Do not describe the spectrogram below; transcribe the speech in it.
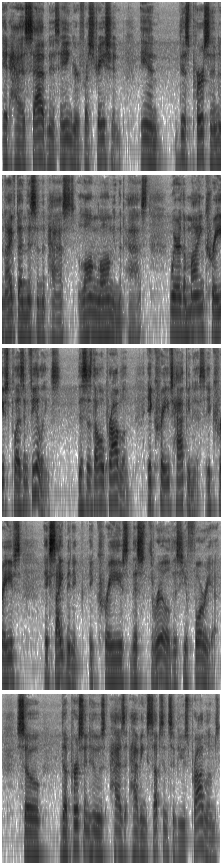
It has sadness, anger, frustration. And this person, and I've done this in the past, long, long in the past, where the mind craves pleasant feelings. This is the whole problem. It craves happiness, it craves excitement, it, it craves this thrill, this euphoria. So the person who's has having substance abuse problems,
